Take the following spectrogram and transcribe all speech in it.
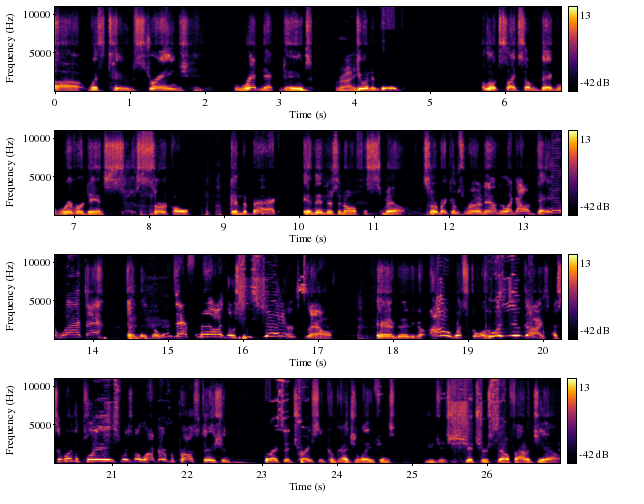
uh, with two strange redneck dudes Right. doing a big looks like some big river dance circle in the back and then there's an awful smell. So everybody comes running out and they're like oh damn what the-" and they go what's that smell? I go she shit herself. And then they go oh what's going who are you guys? I said we're the police. We're going to lock her up for prostitution. But i said tracy congratulations. You just shit yourself out of jail.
